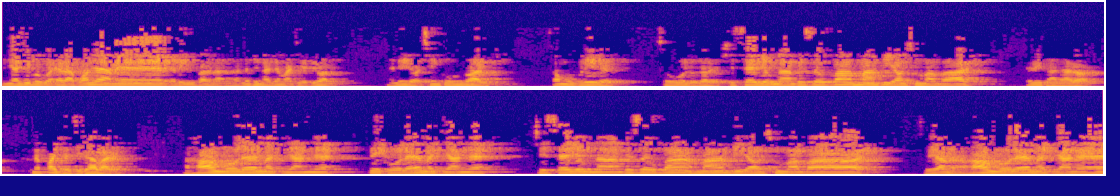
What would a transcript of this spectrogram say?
ပညာရှိပုဂ္ဂိုလ်အဲ့ဒါပွားများရမယ်တဲ့အဲဒီဝိပဿနာကလက်ရှိနာကျမှကြည့်ပြောရမယ် ဒီနေ့တော့အချင်းကုန်သွားပြီသောမှုကလေးပဲဆိုလို့လို့တော့ဖြစ်စေယုံနာပစ္စုပန်မှန်ပြီးအောင်ရှိမှာပါတဲ့အဲဒီခါကတော့နှစ်ပိုက်ပဲစီထားပါတယ်အဟောင်းကိုလည်းမကြံနဲ့စိတ်ကိုလည်းမကြံနဲ့ဖြစ်စေယုံနာပစ္စုပန်မှန်ပြီးအောင်ရှိမှာပါတဲ့ဆို ရမယ်အဟောင်းကိုလည်းမကြံနဲ့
